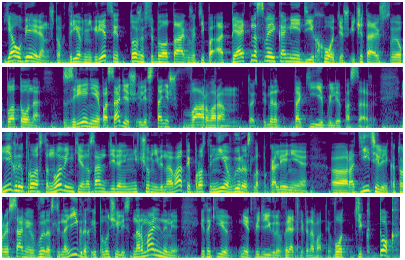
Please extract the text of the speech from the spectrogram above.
Я уверен, что в Древней Греции тоже все было так же. Типа опять на своей комедии ходишь и читаешь своего Платона, Платона. Зрение посадишь или станешь варваром. То есть примерно такие были пассажи. Игры просто новенькие, на самом деле они ни в чем не виноваты, просто не выросло поколение э, родителей, которые сами выросли на играх и получились нормальными, и такие, нет, видеоигры вряд ли виноваты. Вот ТикТок,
